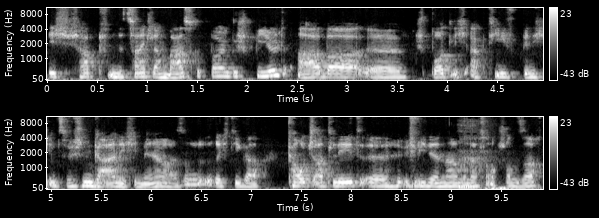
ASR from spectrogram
Ich habe eine Zeit lang Basketball gespielt, aber äh, sportlich aktiv bin ich inzwischen gar nicht mehr. Also richtiger Couchathlet, äh, wie der Name das auch schon sagt.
